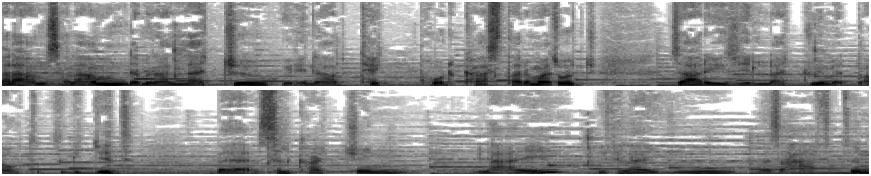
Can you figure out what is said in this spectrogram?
ሰላም ሰላም እንደምን አላችሁ? የኢናብ ቴክ ፖድካስት አድማጮች ዛሬ ይዤላችሁ የመጣሁት ዝግጅት በስልካችን ላይ የተለያዩ መጽሐፍትን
